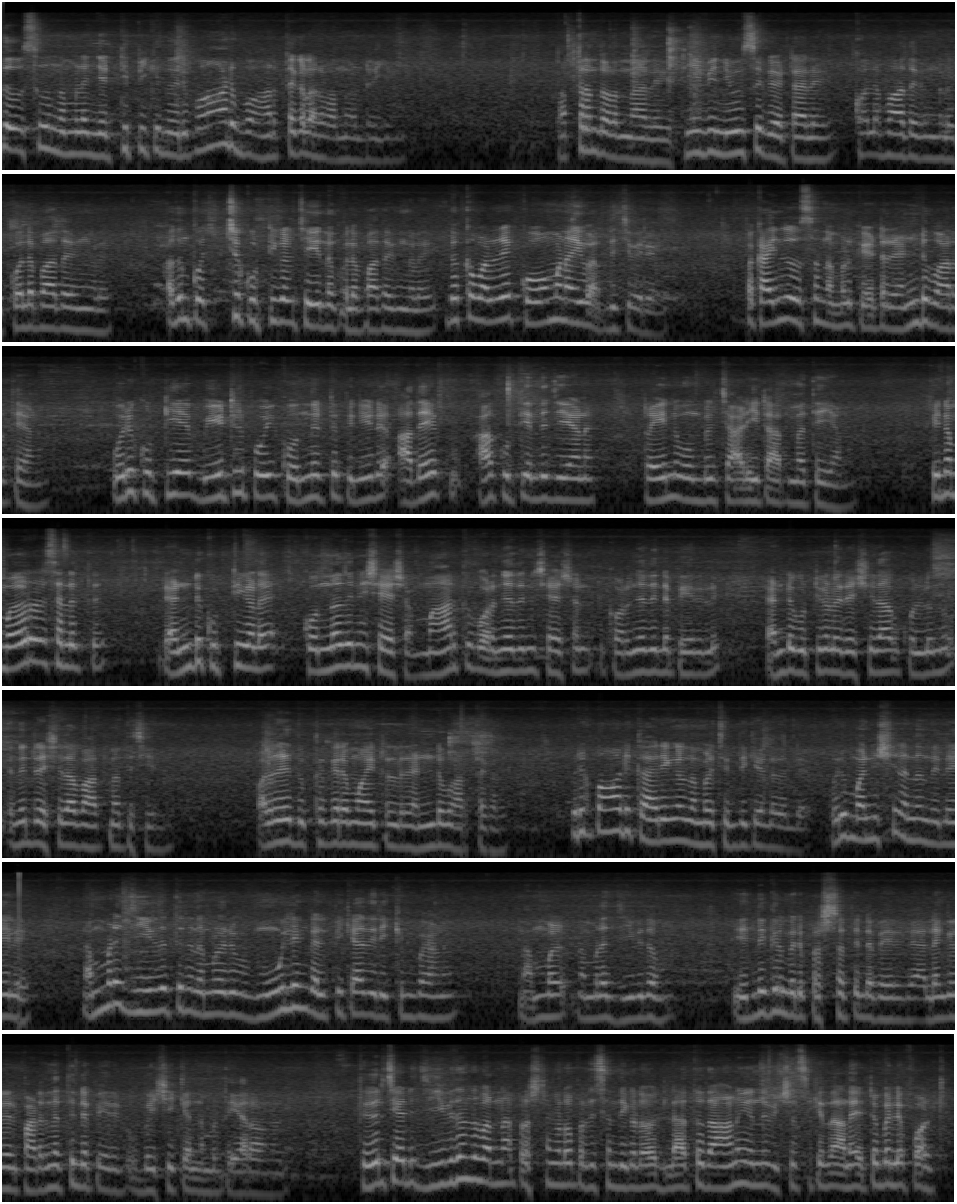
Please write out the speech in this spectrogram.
ദിവസവും നമ്മളെ ഞെട്ടിപ്പിക്കുന്ന ഒരുപാട് വാർത്തകളാണ് വന്നുകൊണ്ടിരിക്കുന്നത്. പത്രം തുറന്നാൽ ടി വി ന്യൂസ് കേട്ടാൽ കൊലപാതകങ്ങൾ കൊലപാതകങ്ങൾ അതും കൊച്ചു കുട്ടികൾ ചെയ്യുന്ന കൊലപാതകങ്ങൾ ഇതൊക്കെ വളരെ കോമണായി വർദ്ധിച്ചു വരികയാണ്. ഇപ്പോൾ കഴിഞ്ഞ ദിവസം നമ്മൾ കേട്ട രണ്ട് വാർത്തയാണ്. ഒരു കുട്ടിയെ വീട്ടിൽ പോയി കൊന്നിട്ട് പിന്നീട് അതേ ആ കുട്ടി എന്ത് ചെയ്യാണ്? ട്രെയിനിന് മുമ്പിൽ ചാടിയിട്ട് ആത്മഹത്യ ചെയ്യാണ്. പിന്നെ വേറൊരു സ്ഥലത്ത് രണ്ട് കുട്ടികളെ കൊന്നതിന് ശേഷം മാർക്ക് കുറഞ്ഞതിന് ശേഷം കുറഞ്ഞതിന്റെ പേരിൽ രണ്ട് കുട്ടികളെ രക്ഷിതാവ് കൊല്ലുന്നു. എന്നിട്ട് രക്ഷിതാവ് ആത്മഹത്യ ചെയ്യുന്നു. വളരെ ദുഃഖകരമായിട്ടുള്ള രണ്ട് വാർത്തകൾ. ഒരുപാട് കാര്യങ്ങൾ നമ്മൾ ചിന്തിക്കേണ്ടതുണ്ട്. ഒരു മനുഷ്യൻ എന്ന നിലയിൽ നമ്മുടെ ജീവിതത്തിന് നമ്മളൊരു മൂല്യം കൽപ്പിക്കാതിരിക്കുമ്പോഴാണ് നമ്മൾ നമ്മുടെ ജീവിതം എന്തെങ്കിലും ഒരു പ്രശ്നത്തിന്റെ പേരിൽ അല്ലെങ്കിൽ ഒരു പഠനത്തിന്റെ പേരിൽ ഉപേക്ഷിക്കാൻ നമ്മൾ തയ്യാറാവുന്നത്. തീർച്ചയായിട്ടും ജീവിതം എന്ന് പറഞ്ഞാൽ പ്രശ്നങ്ങളോ പ്രതിസന്ധികളോ ഇല്ലാത്തതാണ് എന്ന് വിശ്വസിക്കുന്നതാണ് ഏറ്റവും വലിയ ഫോൾട്ട്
